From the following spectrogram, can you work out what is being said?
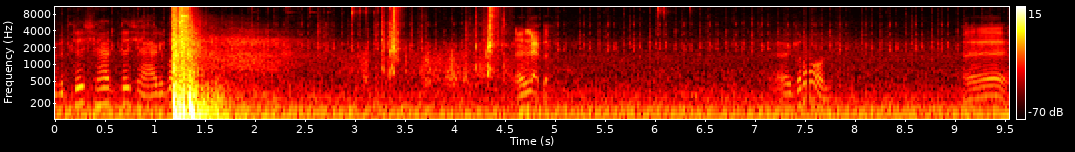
بتدشها تدشها حق ظهر اللعبة. آه، قرون إيه.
